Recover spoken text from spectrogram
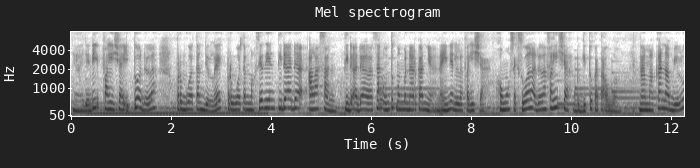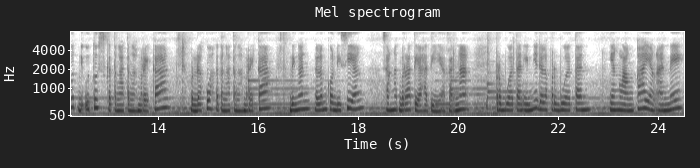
Ya, jadi fahisyah itu adalah perbuatan jelek, perbuatan maksiat yang tidak ada alasan, tidak ada alasan untuk membenarkannya. Nah, ini adalah fahisyah. Homoseksual adalah fahisyah, begitu kata Allah. Nah, maka Nabi Lut diutus ke tengah-tengah mereka, berdakwah ke tengah-tengah mereka dengan dalam kondisi yang sangat berat ya hatinya karena perbuatan ini adalah perbuatan yang langka, yang aneh,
